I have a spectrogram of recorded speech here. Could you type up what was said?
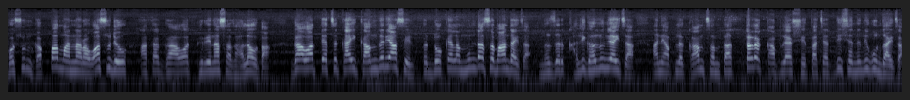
बसून गप्पा मारणारा वासुदेव आता गावात फिरेनासा झाला होता. गावात त्याचं काही काम जरी असेल तर डोक्याला मुंडासं बांधायचा नजर खाली घालून यायचा आणि आपलं काम संपता तडक आपल्या शेताच्या दिशेने निघून जायचा.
